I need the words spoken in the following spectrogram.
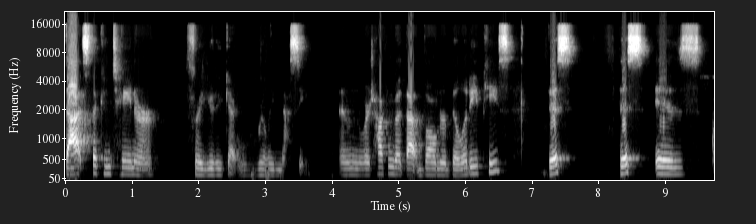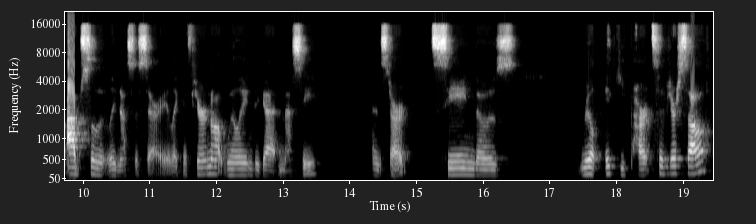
that's the container for you to get really messy. And we're talking about that vulnerability piece. This this is absolutely necessary. Like if you're not willing to get messy and start seeing those real icky parts of yourself,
